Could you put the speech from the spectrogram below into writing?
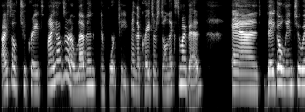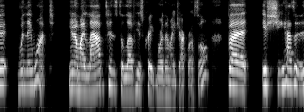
I still have two crates. My dogs are 11 and 14, and the crates are still next to my bed. And they go into it when they want. You know, my lab tends to love his crate more than my Jack Russell. But if she has a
